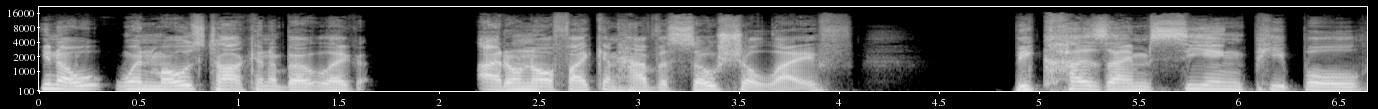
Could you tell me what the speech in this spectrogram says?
you know, when Mo's talking about like, I don't know if I can have a social life because I'm seeing people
